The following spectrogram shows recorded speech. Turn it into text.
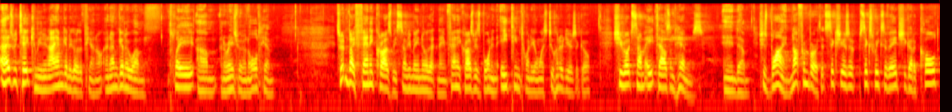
As we take communion, I am going to go to the piano and I'm going to um, play um, an arrangement of an old hymn. It's written by Fanny Crosby. Some of you may know that name. Fanny Crosby was born in 1820, almost 200 years ago. She wrote some 8,000 hymns. And um, she's blind, not from birth. At six, years of, six weeks of age, she got a cold.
